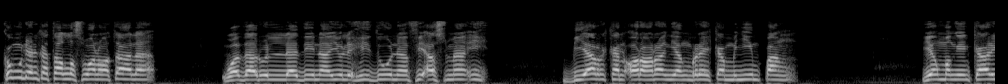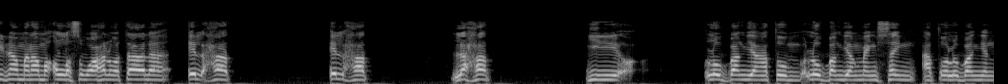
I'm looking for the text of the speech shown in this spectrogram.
Kemudian kata Allah SWT, وَذَرُوا الَّذِينَ يُلْحِدُونَ فِي أَسْمَائِهِ biarkan orang-orang yang mereka menyimpang yang mengingkari nama-nama Allah Subhanahu wa taala ilhad ilhad lahat ini lubang yang atau lubang yang mengseng atau lubang yang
